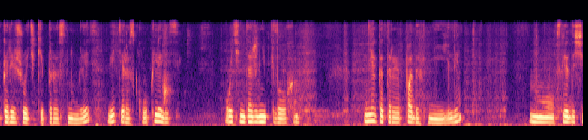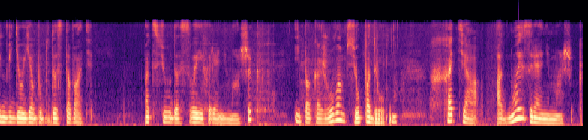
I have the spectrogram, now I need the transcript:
корешочки проснулись, видите, раскуклились. Очень даже неплохо. Некоторые подгнили. Но в следующем видео я буду доставать отсюда своих реанимашек и покажу вам все подробно. Хотя одну из реанимашек,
